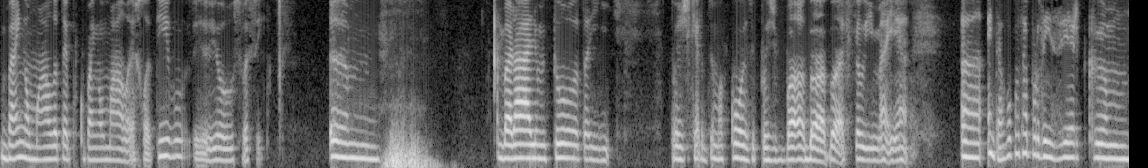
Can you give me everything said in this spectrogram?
bem ou mal, até porque bem ou mal é relativo. Eu sou assim. Hum, baralho-me toda e depois quero dizer uma coisa e depois blá, fica ali meia. Ah, então, vou começar por dizer que. hum,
